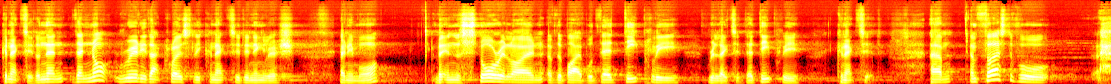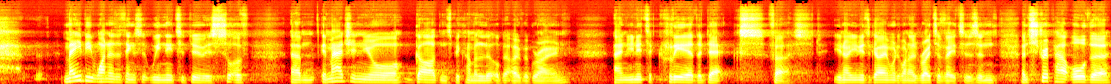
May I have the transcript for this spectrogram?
connected. And then they're not really that closely connected in English anymore. But in the storyline of the Bible, they're deeply related, they're deeply connected. Um, and first of all, maybe one of the things that we need to do is sort of um, imagine your gardens become a little bit overgrown and you need to clear the decks first. You know, you need to go in with one of those rotavators and, and strip out all the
